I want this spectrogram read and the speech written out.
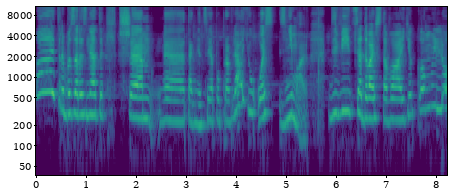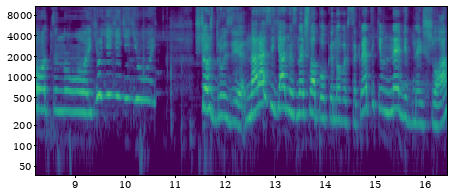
Ай, треба зараз зняти ще. Е, так, ні, це я поправляю. Ось знімаю. Дивіться, давай вставай, яка мильотино. Йой-йой-йой-йой. Що ж, друзі, наразі я не знайшла поки нових секретиків, не віднайшла.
